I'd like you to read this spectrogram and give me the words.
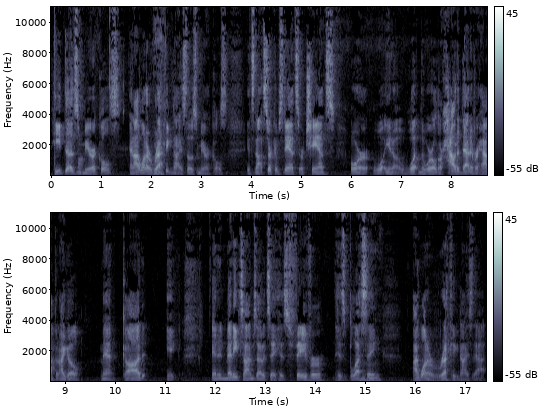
He does miracles, and I want to yeah. recognize those miracles. It's not circumstance or chance or what you know what in the world or how did that ever happen. I go, man, God, and in many times I would say His favor, His blessing. Mm-hmm. I want to recognize that.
